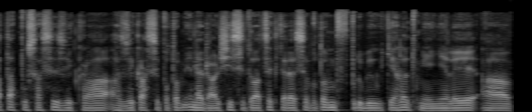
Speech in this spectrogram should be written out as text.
a ta pusa si zvykla a zvykla si potom i na další situace, které se potom v průběhu těch let měnily a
